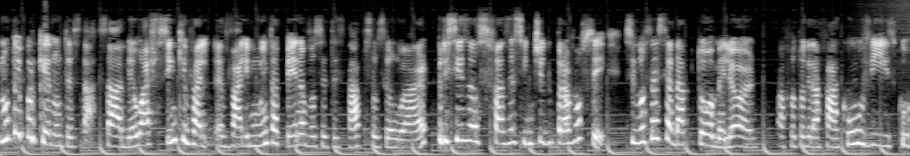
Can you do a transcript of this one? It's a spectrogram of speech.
Não tem por que não testar, sabe? Eu acho sim que vale, vale muito a pena você testar pro seu celular. Precisa fazer sentido para você. Se você se adaptou melhor, a fotografar com o Visco,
